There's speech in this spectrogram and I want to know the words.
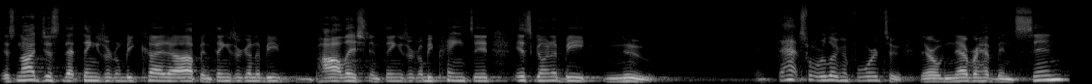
It's not just that things are going to be cut up and things are going to be polished and things are going to be painted. It's going to be new. And that's what we're looking forward to. There will never have been sin.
